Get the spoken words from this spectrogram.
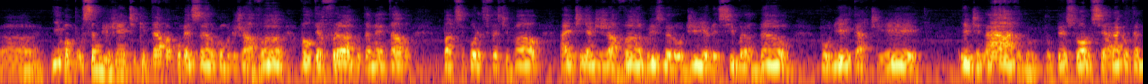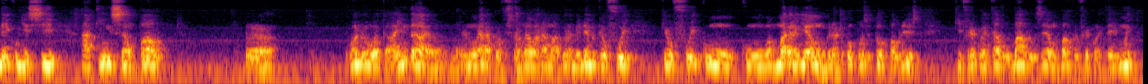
uh, e uma porção de gente que estava começando, como Djavan, Walter Franco também estava, participou desse festival, aí tinha Djavan, Luiz Melodia, Leci Brandão, Bonnier e Cartier, Edinardo, do pessoal do Ceará, que eu também conheci aqui em São Paulo, uh, quando eu ainda eu não era profissional, era amador, eu me lembro que eu fui, que eu fui com, com o Maranhão, um grande compositor paulista, que frequentava o Bar Zé, um bar que eu frequentei muito,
